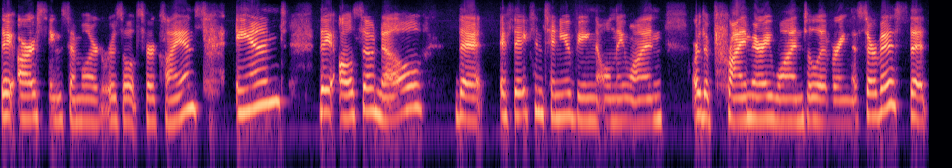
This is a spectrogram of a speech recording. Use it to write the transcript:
they are seeing similar results for clients. And they also know that if they continue being the only one or the primary one delivering the service that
